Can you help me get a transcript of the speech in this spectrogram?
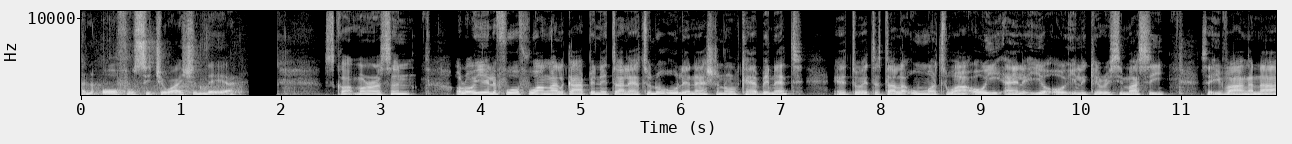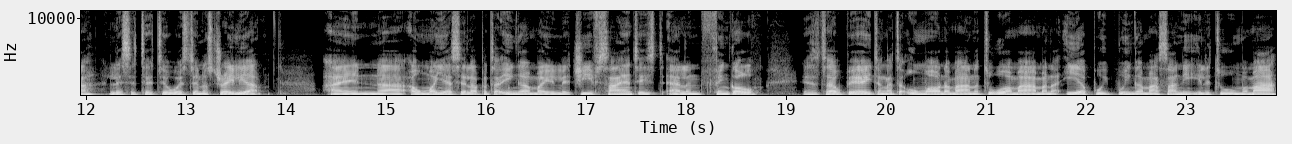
an awful situation there. Scott Morrison. O lo ele fuafuanga al kabineta le atunu u le National Cabinet e toe te tala umatua oi ele i o i le kirisimasi se i na le se tete Western Australia. Ain uh, au maia se lapata inga mai le Chief Scientist, Alan Finkel, e se tau pēa i tangata uma o na mana tua maa mana ia pui puinga masani i le tū mama,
